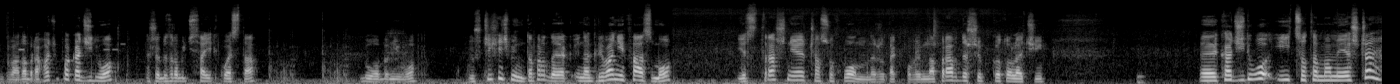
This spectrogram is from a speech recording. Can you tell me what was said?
Dwa, dobra, chodźmy po kadzidło, żeby zrobić side questa. Byłoby miło. Już 10 minut, naprawdę, jak nagrywanie Fazmo jest strasznie czasochłonne, że tak powiem. Naprawdę szybko to leci. E, Kadzidło i co tam mamy jeszcze?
